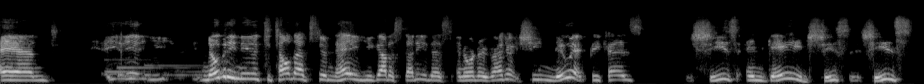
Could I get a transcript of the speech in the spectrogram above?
And it, nobody needed to tell that student, hey, you got to study this in order to graduate. She knew it because she's engaged. She's she's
